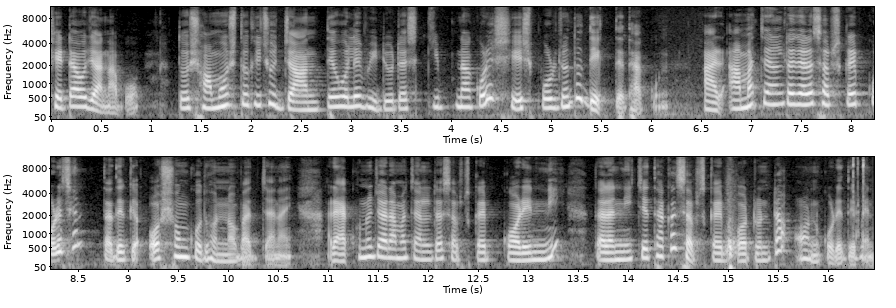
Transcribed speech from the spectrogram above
সেটাও জানাব। তো সমস্ত কিছু জানতে হলে ভিডিওটা স্কিপ না করে শেষ পর্যন্ত দেখতে থাকুন। আর আমার চ্যানেলটা যারা সাবস্ক্রাইব করেছেন, তাদেরকে অসংখ্য ধন্যবাদ জানাই। আর এখনও যারা আমার চ্যানেলটা সাবস্ক্রাইব করেননি, তারা নিচে থাকা সাবস্ক্রাইব বাটনটা অন করে দেবেন।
